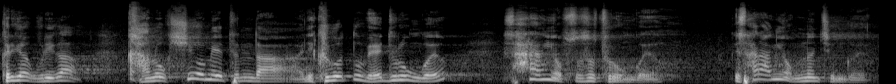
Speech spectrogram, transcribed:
그러니까 우리가 간혹 시험에 든다. 그것도 왜 들어온 거예요? 사랑이 없어서 들어온 거예요. 사랑이 없는 증거예요.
